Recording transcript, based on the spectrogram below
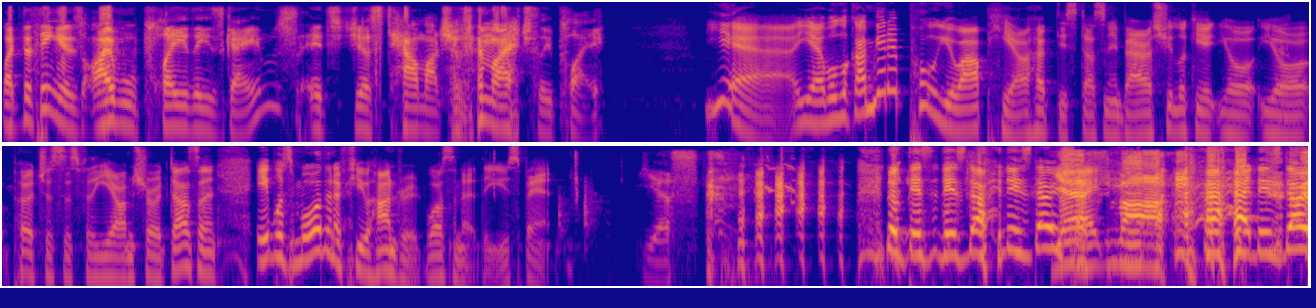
Like the thing is, I will play these games. It's just how much of them I actually play. Yeah, yeah. Well, look, I'm going to pull you up here. I hope this doesn't embarrass you. Looking at your your purchases for the year, I'm sure it doesn't. It was more than a few hundred, wasn't it, that you spent? Yes. Look, there's there's no there's no yes, shame. There's no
